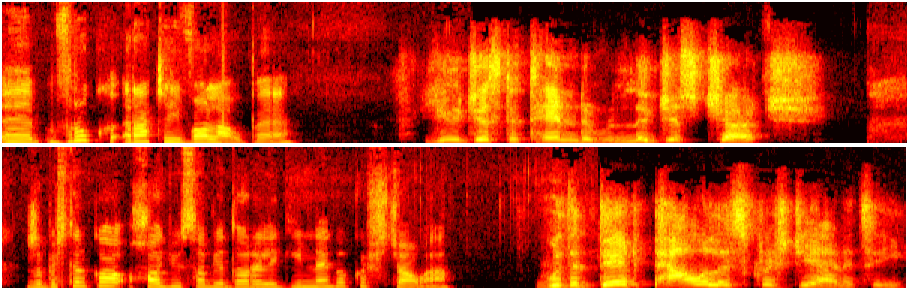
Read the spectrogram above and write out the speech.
Y, Wróg raczej wolałby, you just attend a religious church żebyś tylko chodził sobie do religijnego kościoła with a dead, powerless Christianity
